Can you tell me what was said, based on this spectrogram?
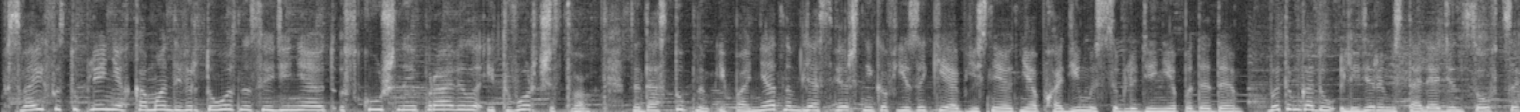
В своих выступлениях команды виртуозно соединяют скучные правила и творчество. На доступном и понятном для сверстников языке объясняют необходимость соблюдения ПДД. В этом году лидерами стали одинцовцы,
